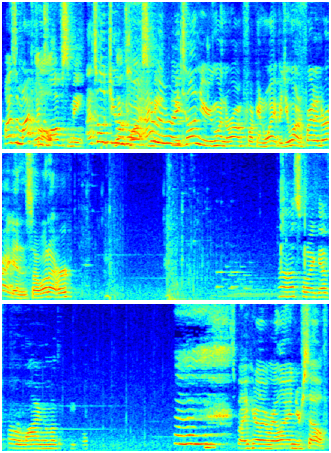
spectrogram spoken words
Why is it my Link fault? loves me. I told you Link going. I was me. already telling you you're going the wrong fucking way, but you want to fight a dragon, so whatever. Oh, that's what I get for relying on other people. That's why you can only rely on yourself.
